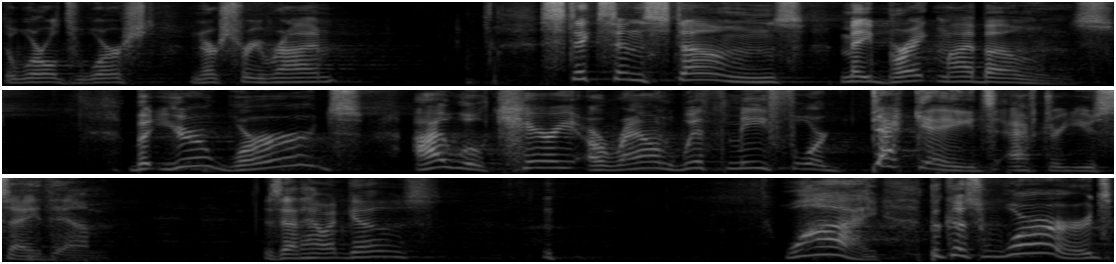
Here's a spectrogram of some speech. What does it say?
the world's worst nursery rhyme. Sticks and stones may break my bones, but your words I will carry around with me for decades after you say them. Is that how it goes? Why? Because words,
